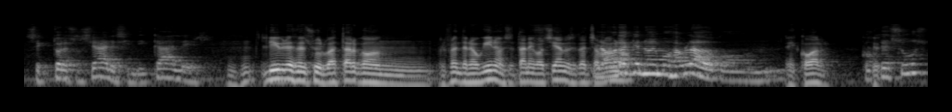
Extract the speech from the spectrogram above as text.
sectores sociales, sindicales. Libres del Sur, ¿va a estar con el Frente Neuquino? ¿Se está negociando? ¿Se está charlando? La verdad que no hemos hablado con Escobar. Con Jesús,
